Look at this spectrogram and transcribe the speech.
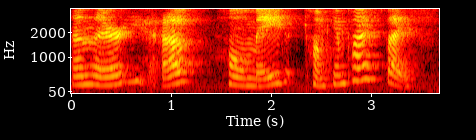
And there you have homemade pumpkin pie spice.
